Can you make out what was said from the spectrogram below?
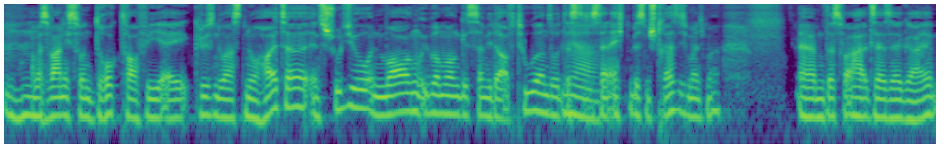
Mhm. Aber es war nicht so ein Druck drauf wie, ey, Glüsen, du hast nur heute ins Studio und morgen, übermorgen geht's dann wieder auf Tour und so. Das Ja. ist dann echt ein bisschen stressig manchmal. Ähm, das war halt sehr, sehr geil.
